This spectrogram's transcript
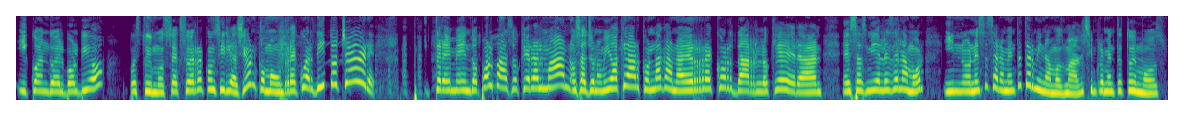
y cuando él volvió, pues tuvimos sexo de reconciliación, como un recuerdito chévere. Tremendo polvazo que era el man, o sea, yo no me iba a quedar con la gana de recordar lo que eran esas mieles del amor, y no necesariamente terminamos mal, simplemente tuvimos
